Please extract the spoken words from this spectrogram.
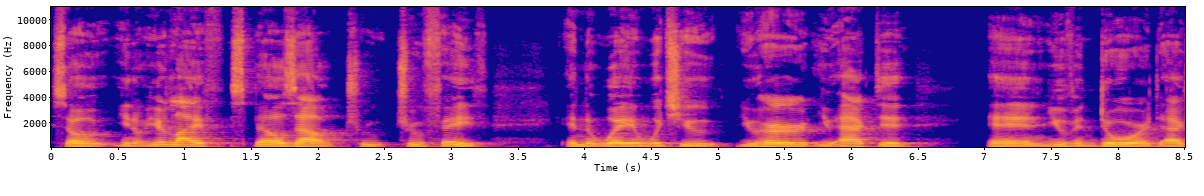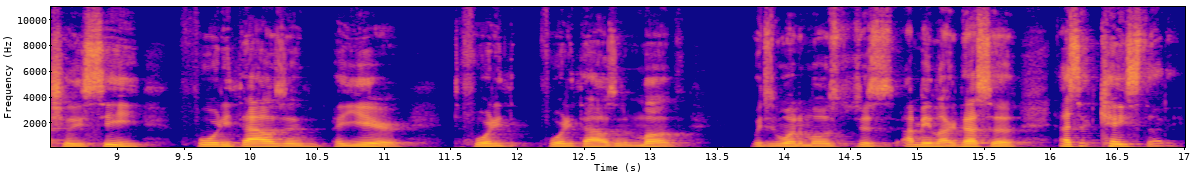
So, you know, your life spells out true true faith in the way in which you you heard, you acted, and you've endured to actually see 40,000 a year to 40 40,000 a month, which is one of the most just I mean like that's a that's a case study.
